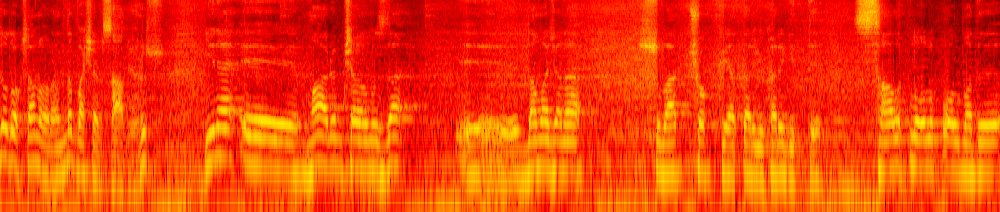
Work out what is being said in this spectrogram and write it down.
%90 oranında başarı sağlıyoruz. Yine e, malum çağımızda e, damacana sular çok fiyatları yukarı gitti. Sağlıklı olup olmadığı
